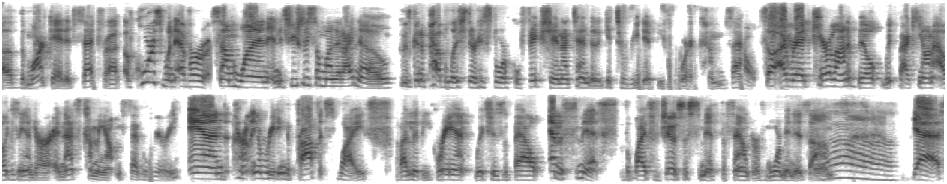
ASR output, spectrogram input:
of the market, etc. Of course, whenever someone, and it's usually someone that I know who's going to publish their historical fiction, I tend to get to read it before it comes out. So I read Carolina Built by Kianna Alexander, and that's coming out in February. And currently I'm reading The Prophet's Wife by Libby Grant, which is about Emma Smith, the wife of Joseph Smith, the founder of Mormonism. Ah. Yes.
